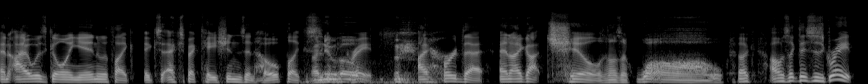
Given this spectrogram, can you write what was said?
and I was going in with like ex- expectations and hope, like this is gonna be hope. great. I heard that, and I got chills, and I was like, whoa! Like, I was like, this is great.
